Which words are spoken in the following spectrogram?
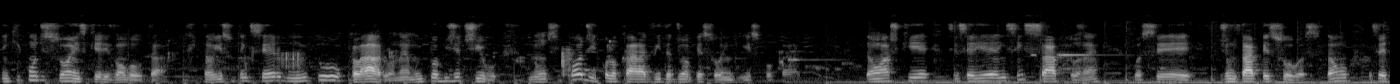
Em que condições que eles vão voltar? Então isso tem que ser muito claro, né? Muito objetivo. Não se pode colocar a vida de uma pessoa em risco, cara. Então acho que seria insensato, né? Você juntar pessoas. Então você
